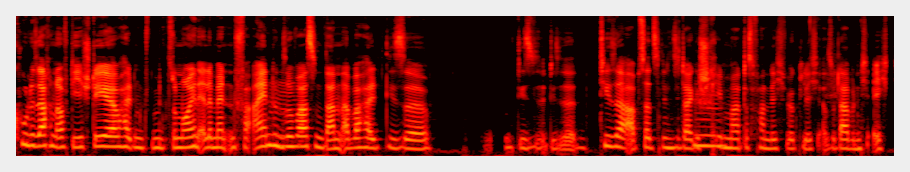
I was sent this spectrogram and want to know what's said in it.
coole Sachen, auf die ich stehe, halt mit, mit so neuen Elementen vereint und Mhm. sowas. Und dann aber halt diese, diese, diese Teaser-Absatz, den sie da Mhm. geschrieben hat, das fand ich wirklich, also da bin ich echt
